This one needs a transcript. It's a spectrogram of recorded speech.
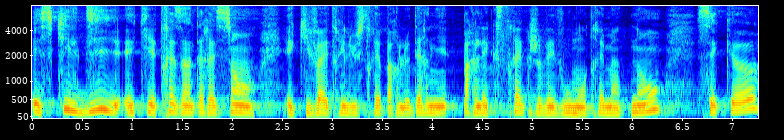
Et ce qu'il dit, et qui est très intéressant, et qui va être illustré par le dernier, par l'extrait que je vais vous montrer maintenant, c'est que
